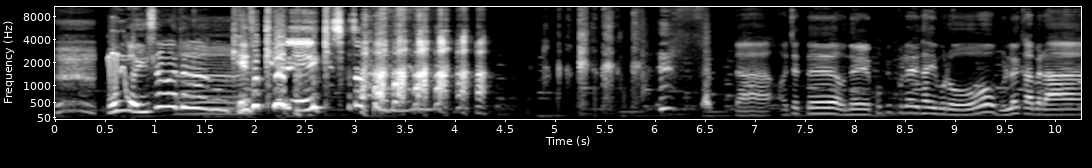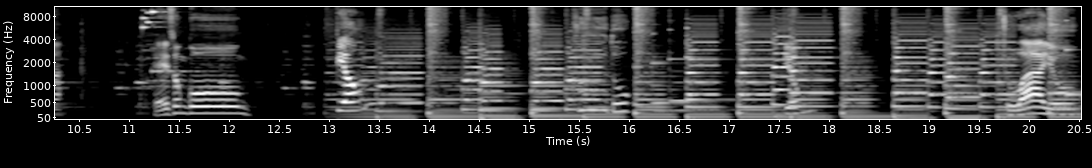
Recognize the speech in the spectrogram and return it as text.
뭔가 이상하더라고. 계속 해래. 이렇게 찾았다 자, 어쨌든 오늘 Poppy Playtime으로 몰래카메라 대성공. 뿅. 좋아요.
